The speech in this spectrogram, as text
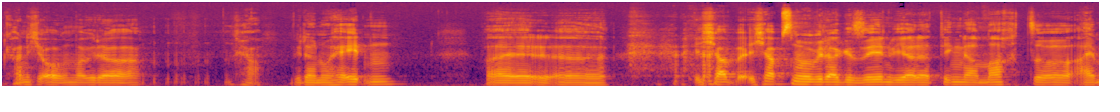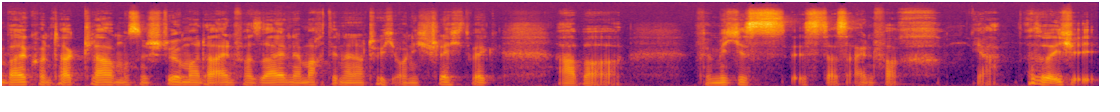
kann ich auch immer wieder ja, wieder nur haten, weil äh, ich habe es nur wieder gesehen, wie er das Ding da macht. So ein Ballkontakt, klar, muss ein Stürmer da einfach sein. Der macht den dann natürlich auch nicht schlecht weg, aber für mich ist, ist das einfach, ja, also ich,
